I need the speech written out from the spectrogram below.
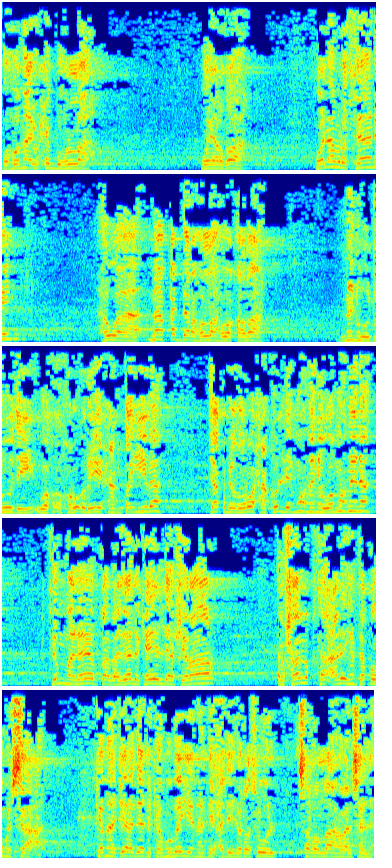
وهو ما يحبه الله ويرضاه. والأمر الثاني هو ما قدره الله وقضاه من وجود ريح طيبة تقبض روح كل مؤمن ومؤمنة ثم لا يبقى بعد ذلك إلا شرار الخلق عليهم تقوم الساعة. كما جاء ذلك مبينا في حديث الرسول صلى الله عليه وسلم.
